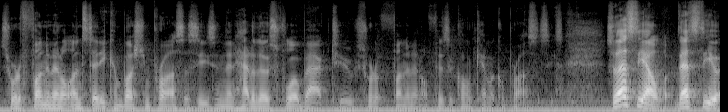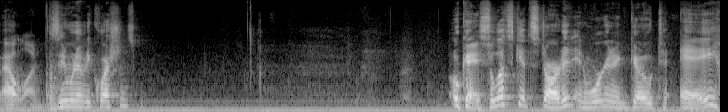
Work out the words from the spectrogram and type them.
sort of fundamental unsteady combustion processes, and then how do those flow back to sort of fundamental physical and chemical processes. So that's the outlook. That's the outline. Does anyone have any questions? Okay, so let's get started, and we're going to go to A,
